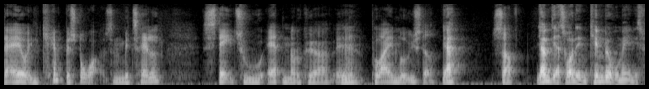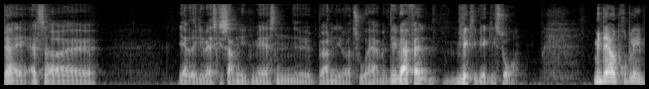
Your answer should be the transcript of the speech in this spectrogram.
der er jo en kæmpe stor sådan metal statue af den, når du kører øh, mm. på vej ind mod Ystad. Ja, Så Jamen, jeg tror, det er en kæmpe roman i Sverige. Altså, øh, jeg ved ikke hvad jeg skal sammenligne med sådan øh, børnelitteratur her, men det er i hvert fald virkelig, virkelig stor. Men der er jo et problem,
